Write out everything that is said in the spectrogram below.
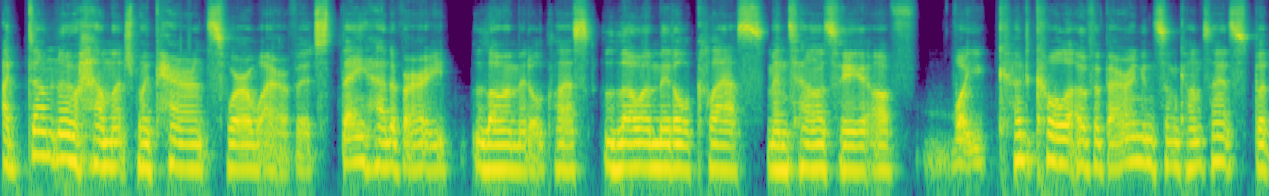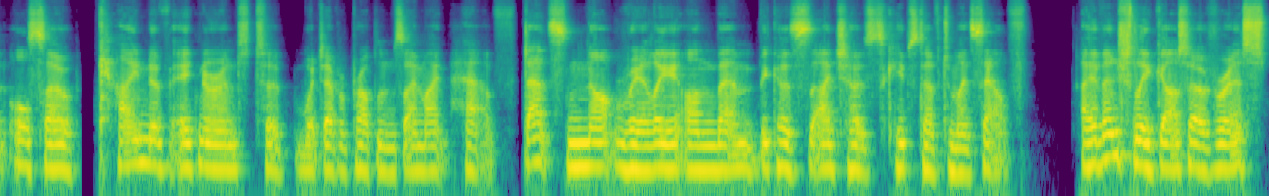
I don't know how much my parents were aware of it. They had a very lower middle class, lower middle class mentality of what you could call overbearing in some contexts, but also kind of ignorant to whichever problems I might have. That's not really on them because I chose to keep stuff to myself. I eventually got over it.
